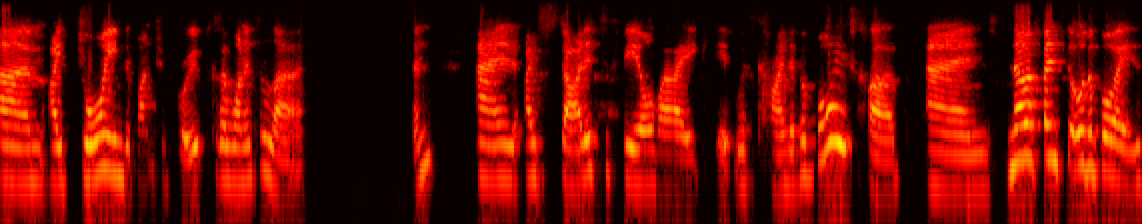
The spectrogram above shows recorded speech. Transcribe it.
um, I joined a bunch of groups because I wanted to learn, and I started to feel like it was kind of a boys' club. And no offense to all the boys,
